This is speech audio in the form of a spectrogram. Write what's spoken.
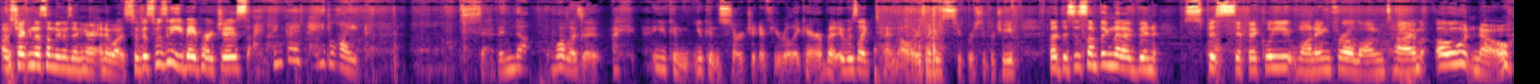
I was checking that something was in here and it was. So this was an eBay purchase. I think I paid like seven. What was it? I, you can you can search it if you really care, but it was like ten dollars. Like it was super super cheap. But this is something that I've been specifically wanting for a long time. Oh no,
